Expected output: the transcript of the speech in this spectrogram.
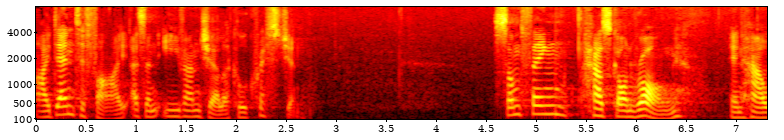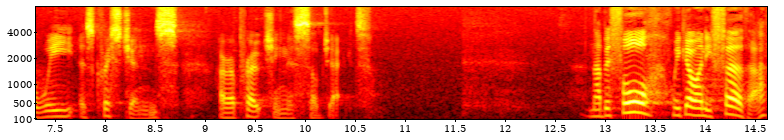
identify as an evangelical Christian. Something has gone wrong in how we as Christians are approaching this subject. Now, before we go any further,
